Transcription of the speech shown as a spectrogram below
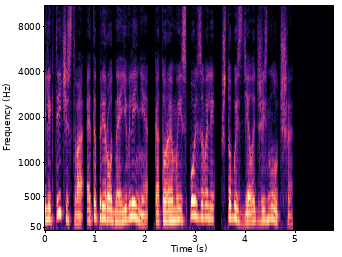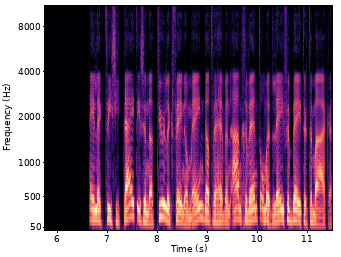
Электричество – это природное явление, которое мы использовали, чтобы сделать жизнь лучше. Elektriciteit is een natuurlijk fenomeen dat we hebben aangewend om het leven beter te maken.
